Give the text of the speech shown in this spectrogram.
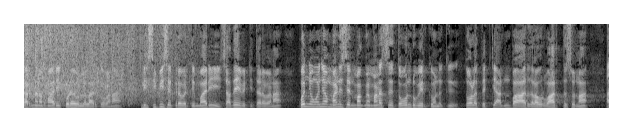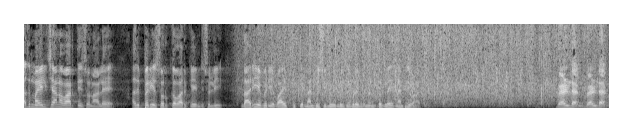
கர்ணனம் மாதிரி குடை உள்ளலாம் இருக்க வேணாம். இல்லை சிபி சக்கரவர்த்தி மாதிரி சதையை வெட்டி தர வேணாம். கொஞ்சம் கொஞ்சம் மனுஷன் மக்கள் மனசு தோன்று போயிருக்கவனுக்கு தோலை தட்டி அன்பா ஆறுதலாக ஒரு வார்த்தை சொன்னா அது மகிழ்ச்சியான வார்த்தையை சொன்னாலே அது பெரிய சொர்க்க வார்த்தை என்று சொல்லி இந்த அரிய பெரிய வாய்ப்புக்கு நன்றி சொல்லி உங்களுக்கு விடைபெறும் நண்பர்களே. நன்றி வணக்கம். வெல்டன் வெல்டன்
